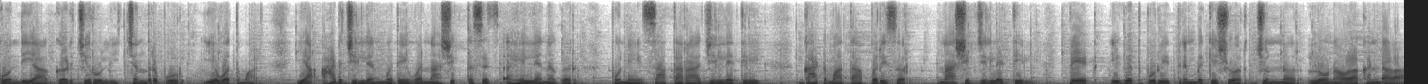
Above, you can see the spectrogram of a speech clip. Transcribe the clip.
गोंदिया गडचिरोली चंद्रपूर यवतमाळ या आठ जिल्ह्यांमध्ये व नाशिक तसेच अहिल्यानगर पुणे सातारा जिल्ह्यातील घाटमाता परिसर नाशिक जिल्ह्यातील पेठ इगतपुरी त्र्यंबकेश्वर जुन्नर लोणावळा खंडाळा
